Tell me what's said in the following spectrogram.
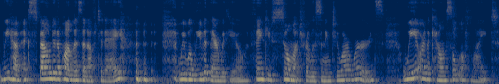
we have expounded upon this enough today. we will leave it there with you. Thank you so much for listening to our words. We are the Council of Light,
